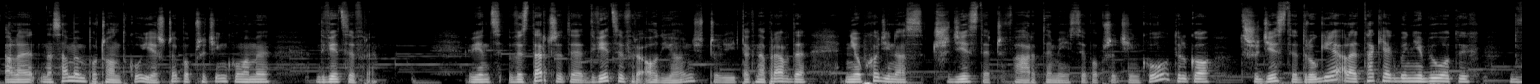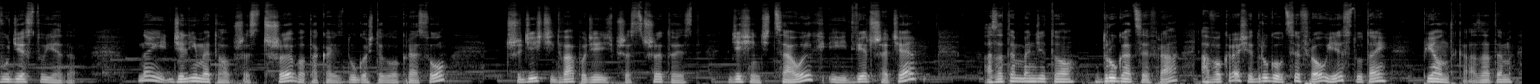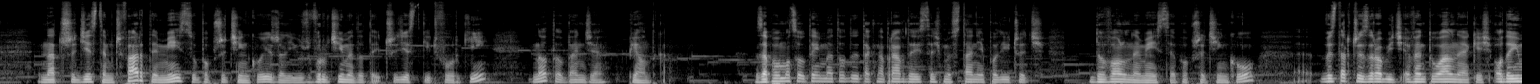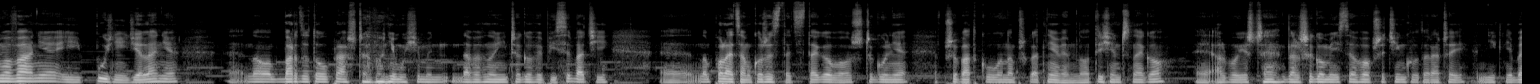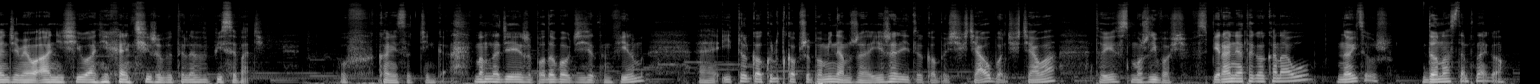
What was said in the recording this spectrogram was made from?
ale na samym początku jeszcze po przecinku mamy dwie cyfry. Więc wystarczy te dwie cyfry odjąć, czyli tak naprawdę nie obchodzi nas 34 miejsce po przecinku, tylko 32, ale tak jakby nie było tych 21. No i dzielimy to przez 3, bo taka jest długość tego okresu. 32 podzielić przez 3 to jest 10 całych i 2 trzecie, a zatem będzie to druga cyfra, a w okresie drugą cyfrą jest tutaj piątka, a zatem na 34 miejscu po przecinku, jeżeli już wrócimy do tej 34, no to będzie piątka. Za pomocą tej metody tak naprawdę jesteśmy w stanie policzyć dowolne miejsce po przecinku. Wystarczy zrobić ewentualne jakieś odejmowanie i później dzielenie. No, bardzo to upraszcza, bo nie musimy na pewno niczego wypisywać i no, polecam korzystać z tego, bo szczególnie w przypadku na przykład, nie wiem, no, tysięcznego E, albo jeszcze dalszego miejsca po przecinku, to raczej nikt nie będzie miał ani siły, ani chęci, żeby tyle wypisywać. Uff, koniec odcinka. Mam nadzieję, że podobał Ci się ten film. E, I tylko krótko przypominam, że jeżeli tylko byś chciał bądź chciała, to jest możliwość wspierania tego kanału. No i cóż, do następnego.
